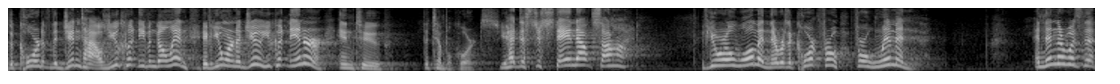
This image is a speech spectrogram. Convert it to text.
the court of the Gentiles. You couldn't even go in. If you weren't a Jew, you couldn't enter into the temple courts. You had to just stand outside. If you were a woman, there was a court for, for women. And then there was the,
